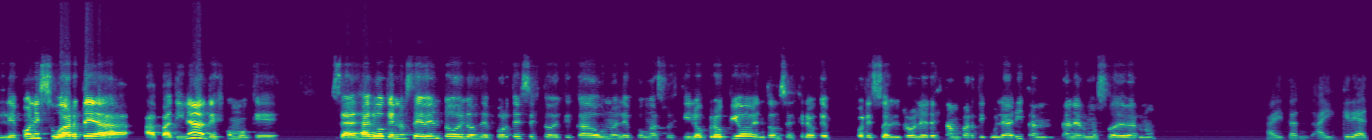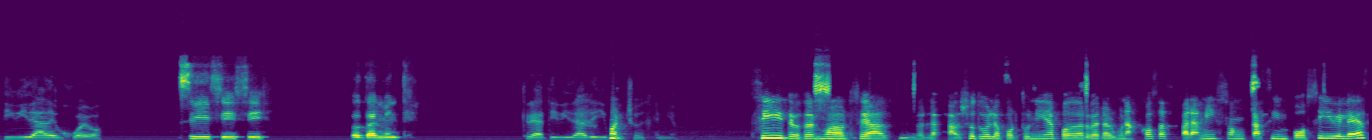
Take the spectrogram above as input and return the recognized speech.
le, pone su arte a, patinar, es como que, o sea, es algo que no se ve en todos los deportes, esto de que cada uno le ponga su estilo propio, entonces creo que por eso el roller es tan particular y tan, tan hermoso de ver, ¿no? Hay, tan, hay creatividad en juego. Sí, sí, sí, totalmente. Creatividad y mucho ingenio. Sí, o sea, yo tuve la oportunidad de poder ver algunas cosas, para mí son casi imposibles,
